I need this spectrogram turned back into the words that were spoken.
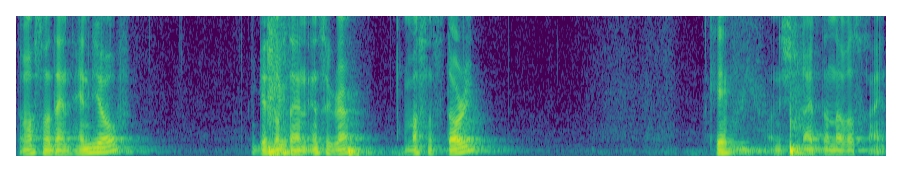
du machst mal dein Handy auf, gehst auf dein Instagram, machst eine Story Okay. und ich schreibe dann da was rein.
